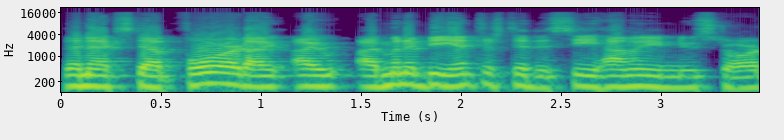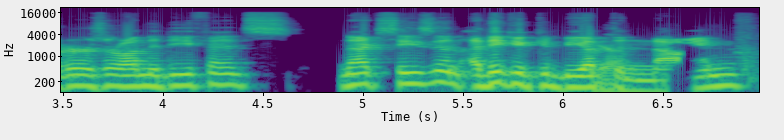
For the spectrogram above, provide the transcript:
the next step forward. I, I I'm going to be interested to see how many new starters are on the defense next season. I think it could be up yeah. to nine. I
